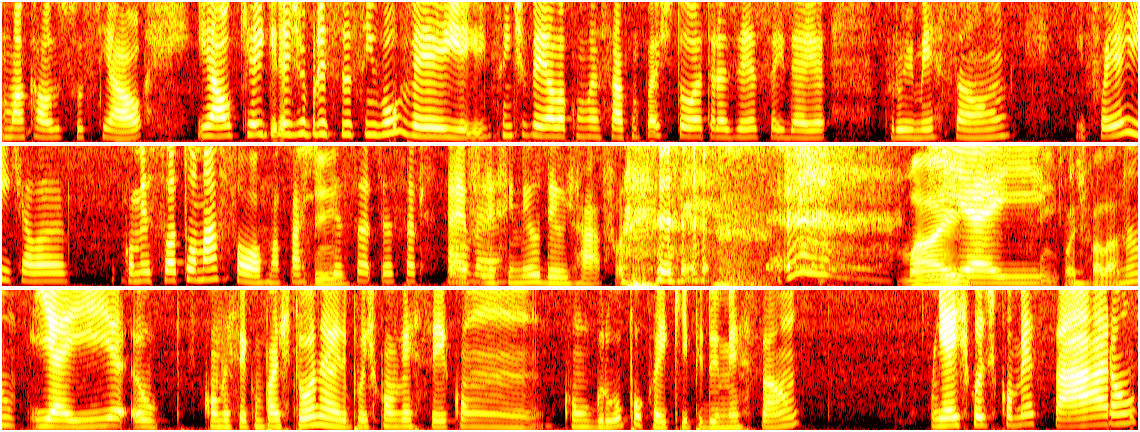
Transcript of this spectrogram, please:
uma causa social e é algo que a igreja precisa se envolver. E aí incentivei ela a conversar com o pastor, a trazer essa ideia para o imersão. E foi aí que ela começou a tomar forma, a partir Sim. dessa, dessa Aí eu falei assim, meu Deus, Rafa. Mas. E aí- Sim, pode falar. Não, e aí eu conversei com o pastor, né? Depois conversei com, com o grupo, com a equipe do Imersão. E aí as coisas começaram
